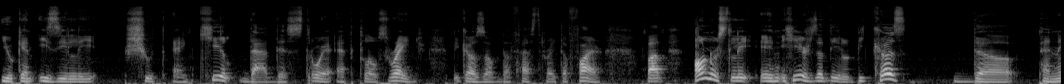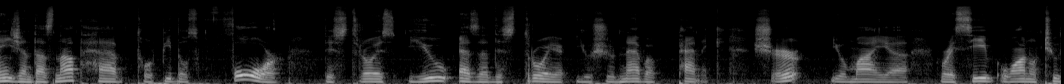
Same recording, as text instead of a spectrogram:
you can easily shoot and kill that destroyer at close range because of the fast rate of fire. But honestly, and here's the deal, because the Pan-Asian does not have torpedoes for destroyers, you as a destroyer, you should never panic. Sure, you might uh, receive one or two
